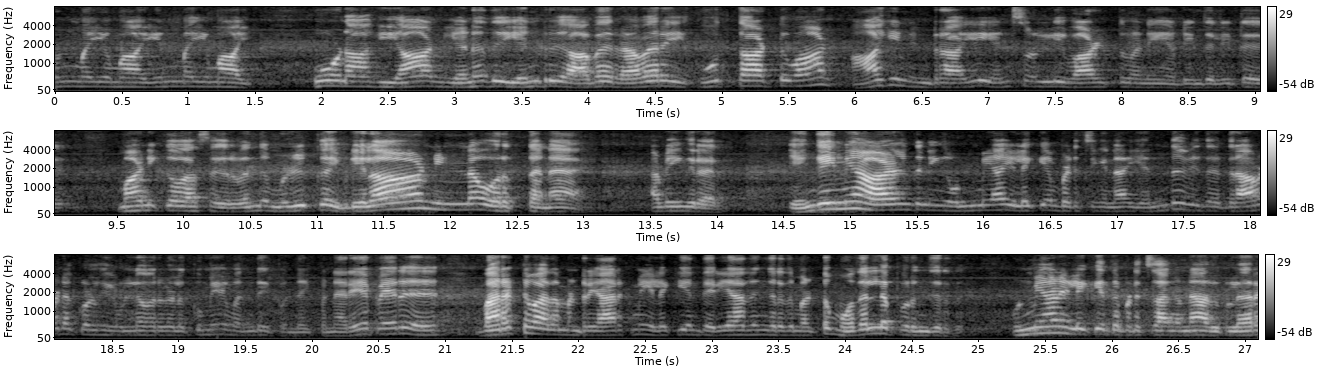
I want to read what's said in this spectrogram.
உண்மையுமாய் இன்மையுமாய் கூணாகியான் எனது என்று அவர் அவரை கூத்தாட்டுவான். ஆகி நின்றாயே என் சொல்லி வாழ்த்துவனே அப்படின்னு சொல்லிட்டு மாணிக்கவாசகர் வந்து முழுக்க இப்படியெல்லாம் நின்ன ஒருத்தனை அப்படிங்கிறார். எங்கேயுமே ஆழ்ந்து நீங்க உண்மையா இலக்கியம் படிச்சீங்கன்னா எந்த வித திராவிட கொள்கை உள்ளவர்களுக்குமே வந்து இப்ப இந்த இப்ப நிறைய பேரு வரட்டுவாதம் பண்ணுற யாருக்குமே இலக்கியம் தெரியாதுங்கிறது மட்டும் முதல்ல புரிஞ்சிருது. உண்மையான இலக்கியத்தை படிச்சாங்கன்னா அதுக்குள்ளார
